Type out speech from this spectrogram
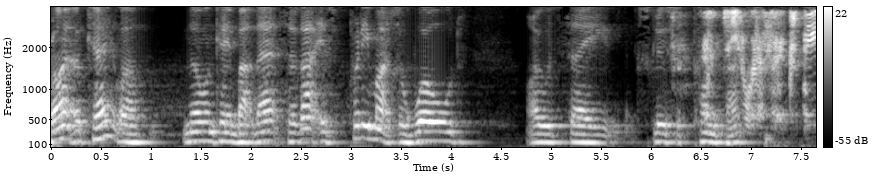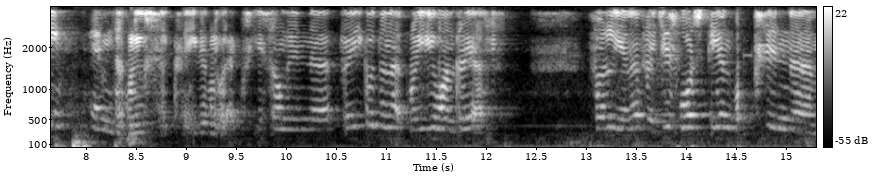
Right, okay, well, no one came back there. So that is pretty much a world, I would say, exclusive contact. M0FXB, MW6AWX. You're sounding uh, very good on that radio, Andreas. Funnily enough, I just watched the unboxing um,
